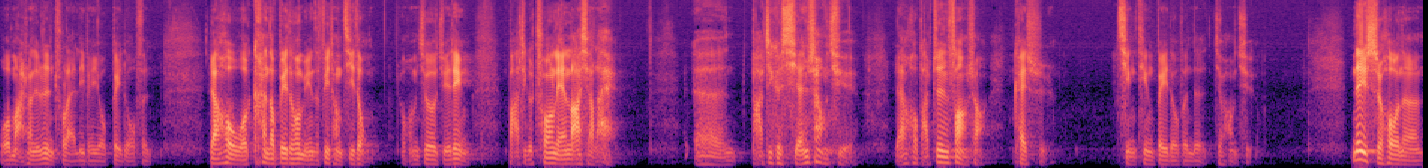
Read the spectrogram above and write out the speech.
我马上就认出来里边有贝多芬。然后我看到贝多芬名字非常激动，我们就决定把这个窗帘拉下来，呃，把这个弦上去，然后把针放上，开始倾听贝多芬的交响曲。那时候呢，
